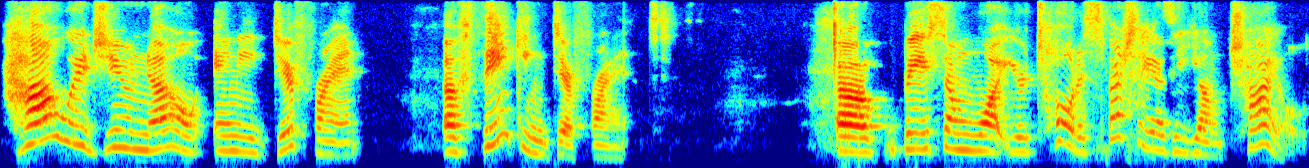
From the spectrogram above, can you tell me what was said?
How would you know any different of thinking different? Uh, based on what you're told especially as a young child.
